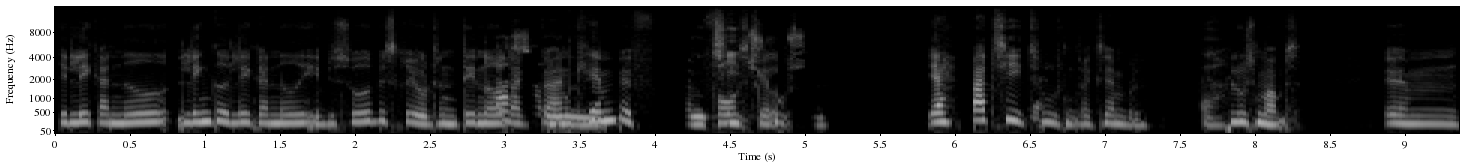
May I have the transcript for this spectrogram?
Det ligger nede, linket ligger nede i episodebeskrivelsen. Det er noget, der gør en kæmpe... forskel. 10.000. Ja, bare 10.000 for eksempel. Ja. Plus moms. Øhm,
